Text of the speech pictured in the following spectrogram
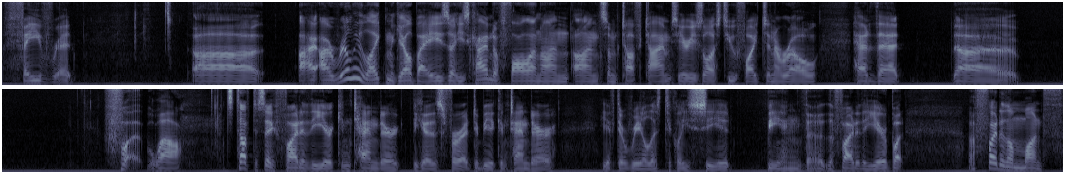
favorite. Uh, I, I really like Miguel Baeza. He's kind of fallen on, on some tough times here. He's lost two fights in a row. Had that, uh, well, it's tough to say fight of the year contender because for it to be a contender, you have to realistically see it being the, the fight of the year, but a fight of the month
